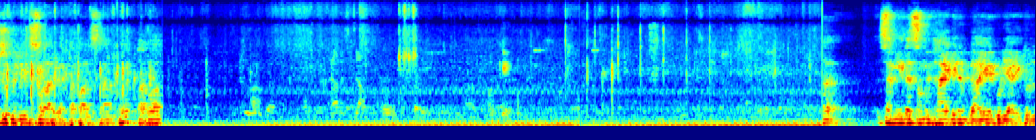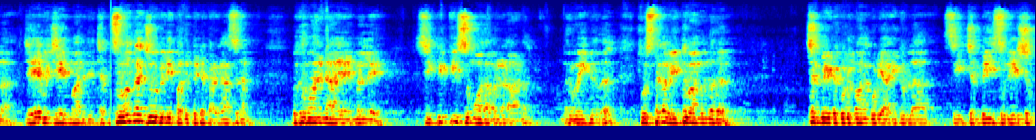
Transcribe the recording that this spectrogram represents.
Jubilee സംഗീത സംവിധായകനും ഗായകൻ കൂടിയായിട്ടുള്ള ജയവിജയന്മാർ രചിച്ച സുവർണ ജൂബിലി പതിപ്പിന്റെ പ്രകാശനം ബഹുമാനനായ M L A CPP P P Sumod അവരുകളാണ് നിർവഹിക്കുന്നത്. പുസ്തകം ഏറ്റുവാങ്ങുന്നത് ചെമ്പൈയുടെ കുടുംബാംഗം കൂടിയായിട്ടുള്ള ശ്രീ ചെമ്പൈ സുരേഷും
